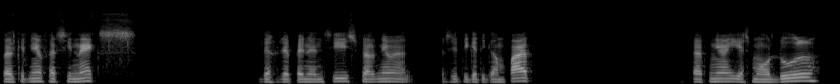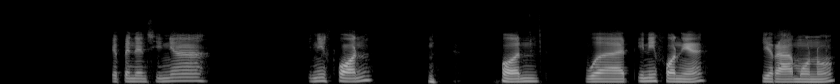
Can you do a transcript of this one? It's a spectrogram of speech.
spellkitnya versi next. Dev dependency, spellnya versi 334. Type-nya yes modul. Dependensinya ini font. font buat ini fontnya, Vira Mono.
